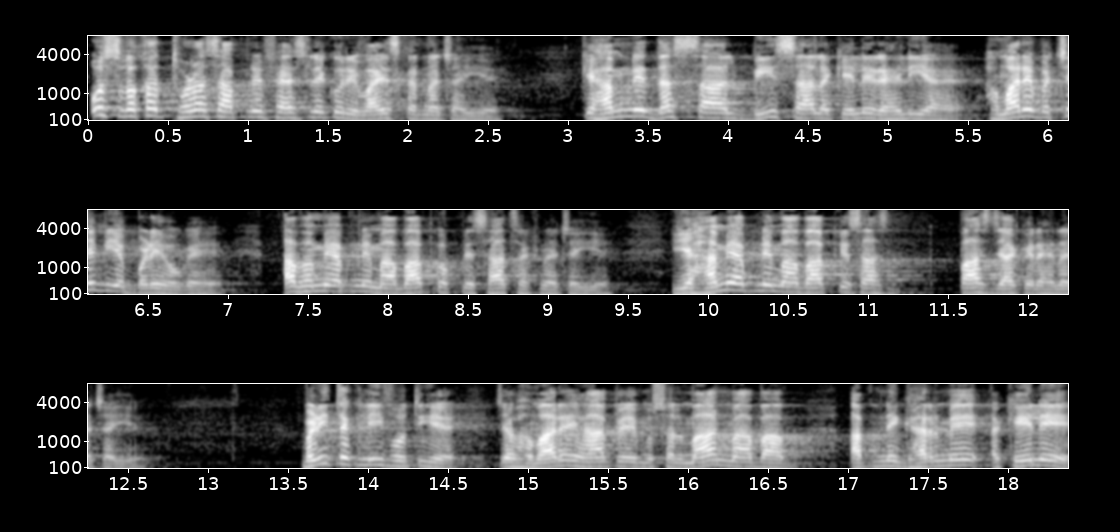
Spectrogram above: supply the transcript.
اس وقت تھوڑا سا اپنے فیصلے کو ریوائز کرنا چاہیے کہ ہم نے دس سال، بیس سال اکیلے رہ لیا ہے۔ ہمارے بچے بھی اب بڑے ہو گئے ہیں۔ اب ہمیں اپنے ماں باپ کو اپنے ساتھ رکھنا چاہیے۔ یا ہمیں اپنے ماں باپ کے ساتھ پاس جا کے رہنا چاہیے۔ بڑی تکلیف ہوتی ہے جب ہمارے یہاں پہ مسلمان ماں باپ اپنے گھر میں اکیلے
